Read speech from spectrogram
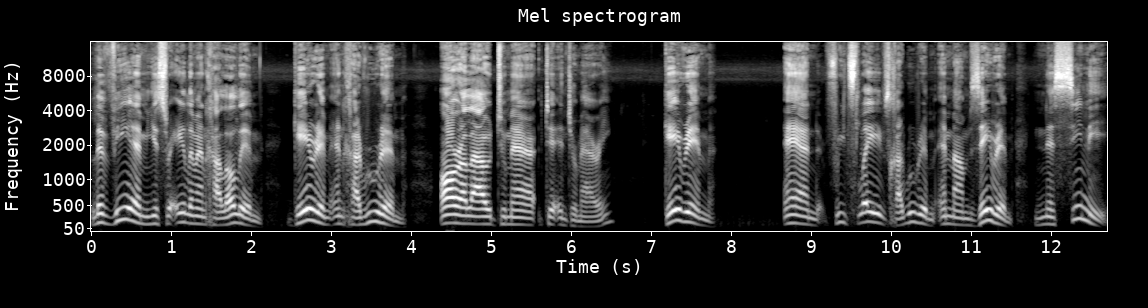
Leviim, Yisraelim, and Chalolim, Gerim, and Charurim are allowed to, mar- to intermarry. Gerim and freed slaves, Charurim, and Mamzerim, Nesini,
